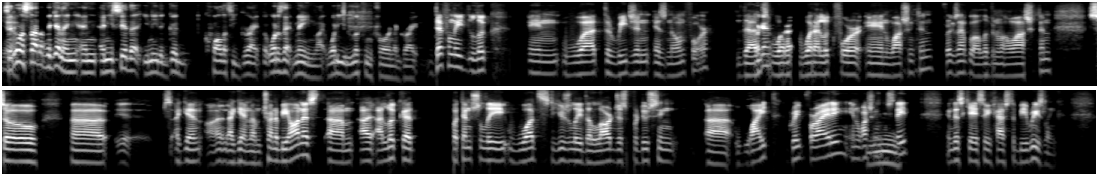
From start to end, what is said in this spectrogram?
yeah. you want to start at the beginning, and and you said that you need a good quality grape, but what does that mean? Like, what are you looking for in a grape? Definitely look in what the region is known for. That's okay. what what I look for in Washington, for example. I live in Washington, so uh, again, again, I'm trying to be honest. Um, I, I, look at potentially what's usually the largest producing uh, white grape variety in Washington mm. State. In this case, it has to be Riesling.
